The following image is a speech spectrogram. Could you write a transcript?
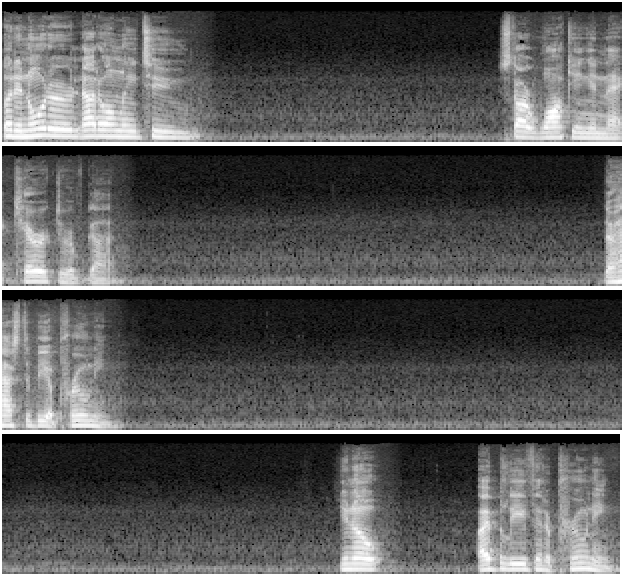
But in order not only to start walking in that character of God, there has to be a pruning. You know, I believe that a pruning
